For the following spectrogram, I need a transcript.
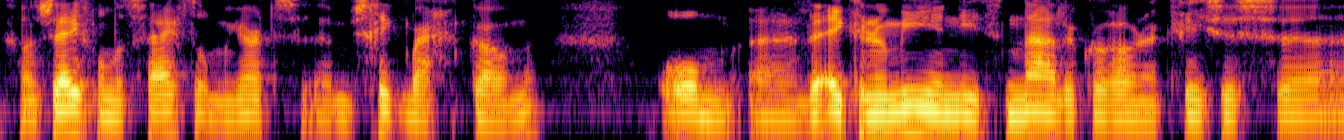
Gewoon 750 miljard eh, beschikbaar gekomen om eh, de economieën niet na de coronacrisis eh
